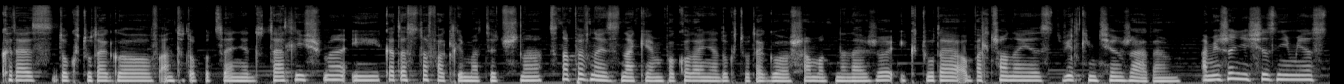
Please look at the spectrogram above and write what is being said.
Kres, do którego w antropocenie dotarliśmy i katastrofa klimatyczna, co na pewno jest znakiem pokolenia, do którego szamot należy i które obarczone jest wielkim ciężarem. A mierzenie się z nim jest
